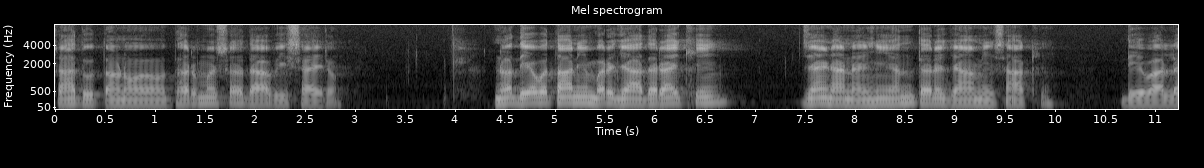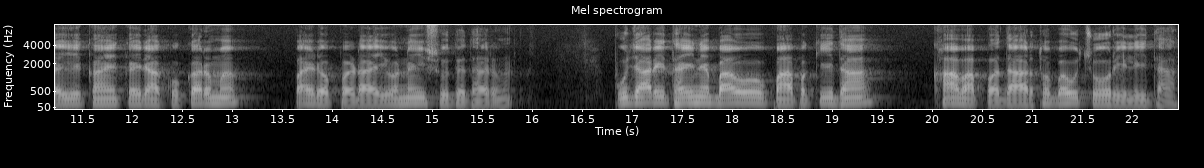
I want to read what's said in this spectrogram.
સાધુ તણો ધર્મ સદા વિસાર્યો. ન દેવતાની મરજાદ રાખી, જૈણા નહીં અંતર જામી સાખી. દેવાલય કાંઈ કર્યા કુકર્મ, પાડ્યો પડાયો નહીં શુદ્ધ ધર્મ. પૂજારી થઈને બહુ પાપ કીધા, ખાવા પદાર્થો બહુ ચોરી લીધા.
